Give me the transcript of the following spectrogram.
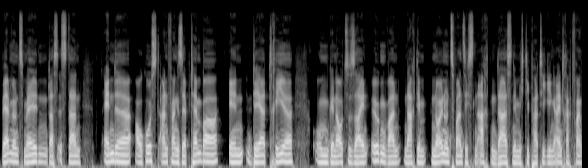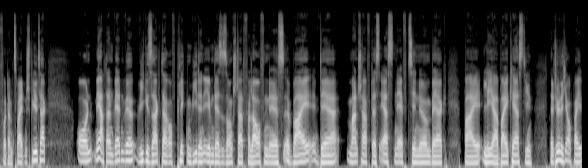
werden wir uns melden. Das ist dann Ende August, Anfang September in der Drehe, um genau zu sein, irgendwann nach dem 29.08. Da ist nämlich die Partie gegen Eintracht Frankfurt am zweiten Spieltag. Und ja, dann werden wir, wie gesagt, darauf blicken, wie denn eben der Saisonstart verlaufen ist bei der Mannschaft des ersten FC Nürnberg, bei Lea, bei Kerstin, natürlich auch bei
